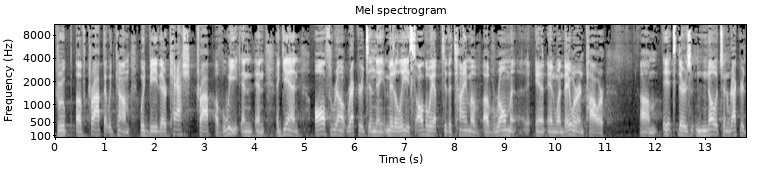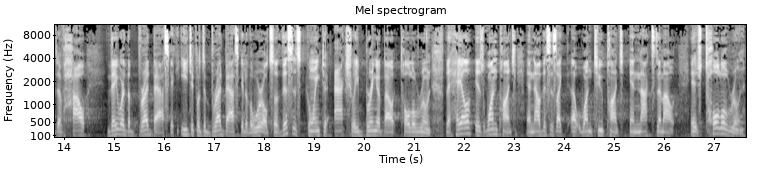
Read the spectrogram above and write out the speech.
group of crop that would come would be their cash crop of wheat. And, and again, all throughout records in the Middle East, all the way up to the time of, of Rome and, and when they were in power, um, there's notes and records of how they were the breadbasket. Egypt was the breadbasket of the world. So this is going to actually bring about total ruin. The hail is one punch, and now this is like a one-two punch and knocks them out. It's total ruin.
